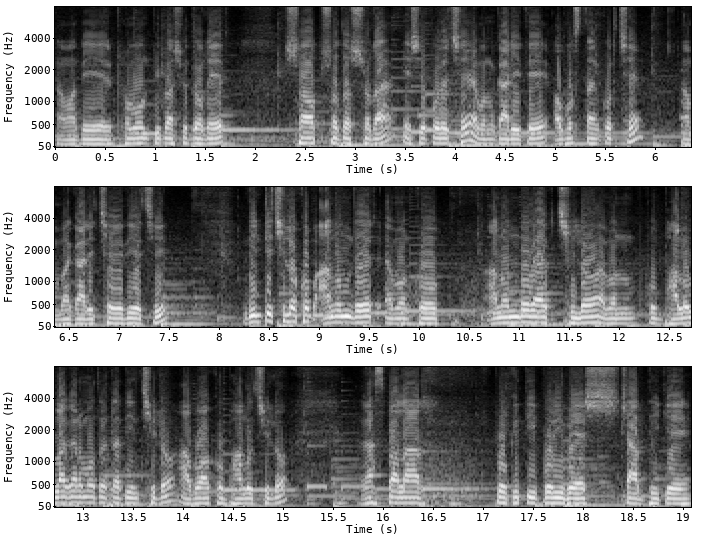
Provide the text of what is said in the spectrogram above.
আমাদের ভ্রমণ পিপাসু দলের সব সদস্যরা এসে পড়েছে এবং গাড়িতে অবস্থান করছে। আমরা গাড়ি ছেড়ে দিয়েছি। দিনটি ছিল খুব আনন্দের এবং খুব আনন্দদায়ক ছিল এবং খুব ভালো লাগার মতো একটা দিন ছিল। আবহাওয়া খুব ভালো ছিল। গাছপালার প্রকৃতি, পরিবেশ চারদিকে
